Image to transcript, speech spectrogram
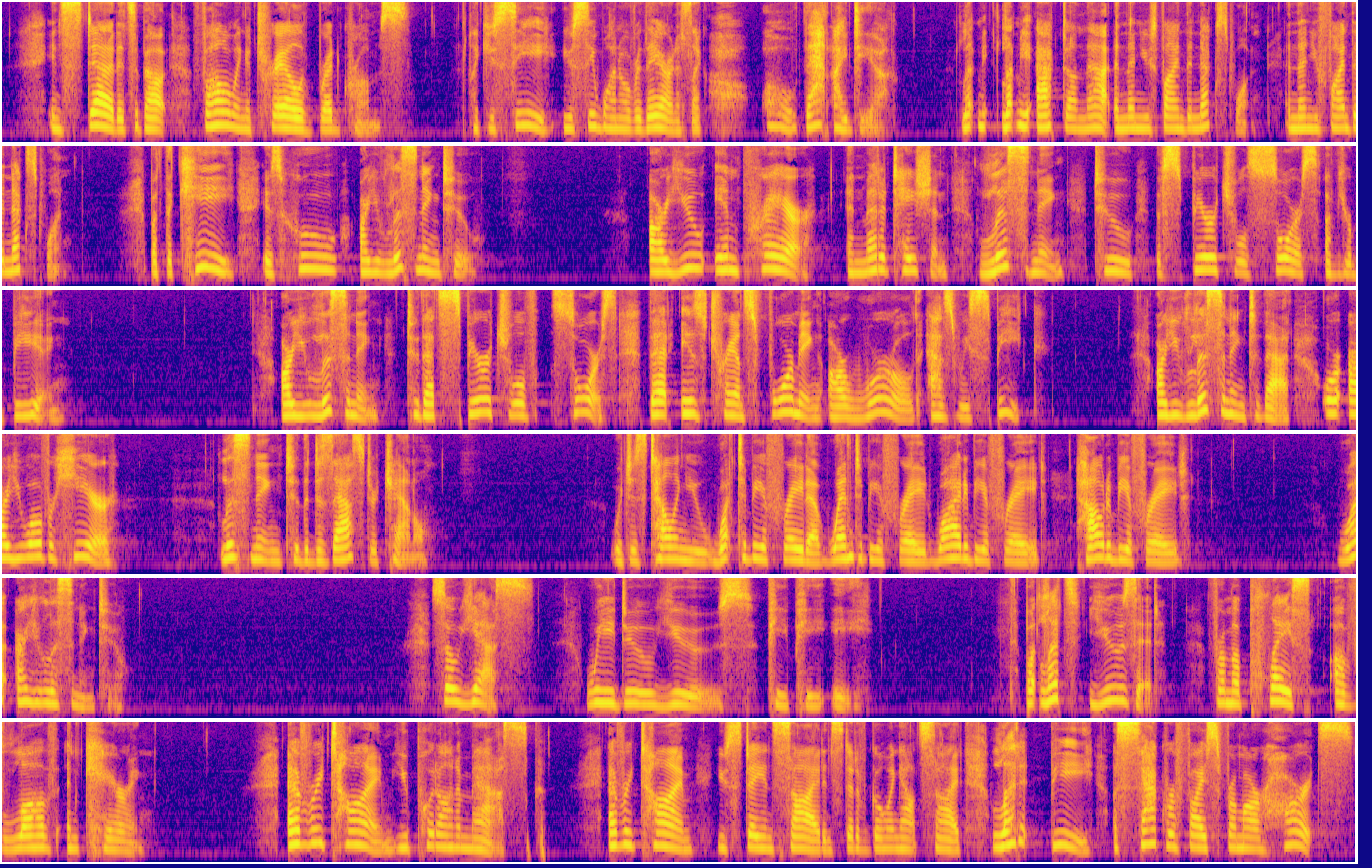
Instead, it's about following a trail of breadcrumbs. Like you see, you see one over there, and it's like, oh, Oh, that idea. Let me, let me act on that. And then you find the next one, and then you find the next one. But the key is who are you listening to? Are you in prayer and meditation listening to the spiritual source of your being? Are you listening to that spiritual source that is transforming our world as we speak? Are you listening to that? Or are you over here listening to the disaster channel, which is telling you what to be afraid of, when to be afraid, why to be afraid, how to be afraid. What are you listening to? So, yes, we do use PPE, but let's use it from a place of love and caring. Every time you put on a mask, every time you stay inside instead of going outside, let it be a sacrifice from our hearts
